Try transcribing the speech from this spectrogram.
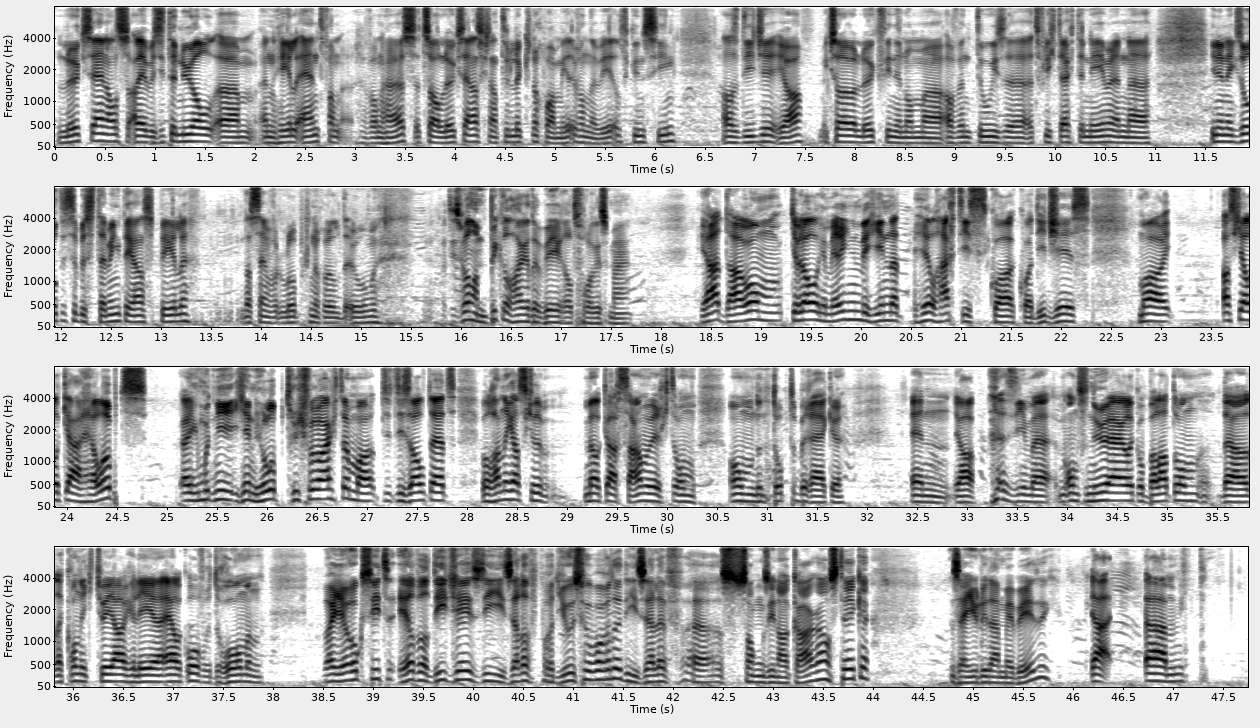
leuk zijn als... Allee, we zitten nu al ehm, een heel eind van, van huis. Het zou leuk zijn als je natuurlijk nog wat meer van de wereld kunt zien als DJ. Ja, ik zou het wel leuk vinden om uh, af en toe eens uh, het vliegtuig te nemen en uh, in een exotische bestemming te gaan spelen. Dat zijn voorlopig nog wel de dromen. Het is wel een bikkelharde wereld volgens mij. Ja, daarom. Ik heb het al gemerkt in het begin dat het heel hard is qua, qua DJ's. Maar als je elkaar helpt, je moet niet, geen hulp terugverwachten, maar het is altijd wel handig als je met elkaar samenwerkt om, om de top te bereiken. En ja, zie je ons nu eigenlijk op Balaton, dat, dat kon ik twee jaar geleden eigenlijk overdromen. Wat je ook ziet, heel veel DJ's die zelf producer worden, die zelf uh, songs in elkaar gaan steken. Zijn jullie daarmee bezig? Ja, um,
